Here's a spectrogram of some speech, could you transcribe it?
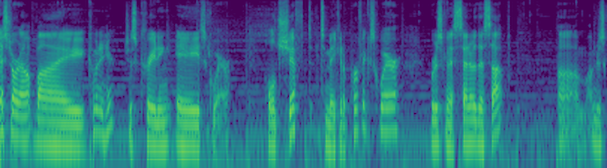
to start out by coming in here, just creating a square. Hold shift to make it a perfect square. We're just to center this up. Um, I'm just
